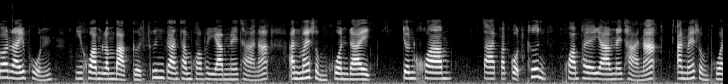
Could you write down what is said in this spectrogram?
ก็ไร้ผลมีความลำบากเกิดขึ้นการทำความพยายามในฐานะ อันไม่สมควรใด จนความตายปรากฏขึ้น ความพยายามในฐานะ อันไม่สมควร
